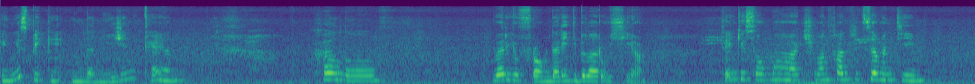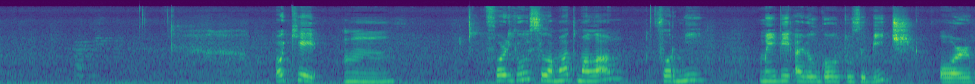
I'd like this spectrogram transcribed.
Can you speak Indonesian? Can. Hello. Where are you from? Дариди, Белоруссия. Thank you so much. 170. Okay. Mm, for you, Selamat Malam. For me, maybe I will go to the beach or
